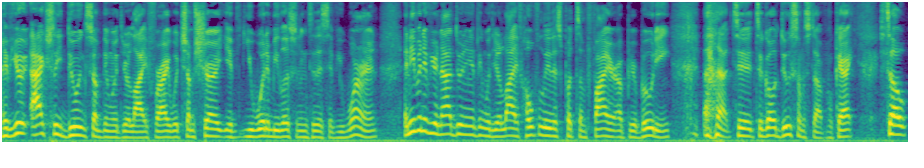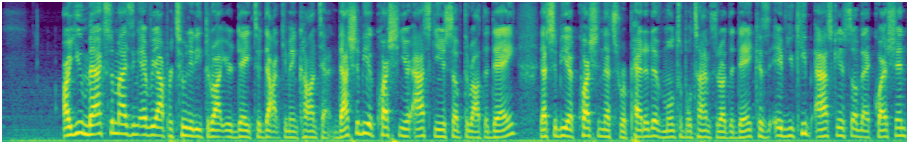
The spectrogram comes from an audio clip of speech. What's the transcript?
If you're actually doing something with your life, right, which I'm sure if you wouldn't be listening to this if you weren't, and even if you're not doing anything with your life, hopefully this puts some fire up your booty to to go do some stuff, okay? So are you maximizing every opportunity throughout your day to document content? That should be a question you're asking yourself throughout the day. That should be a question that's repetitive multiple times throughout the day. Because if you keep asking yourself that question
